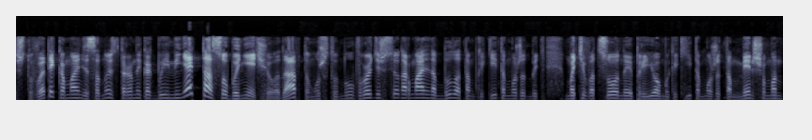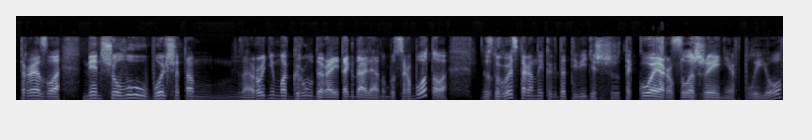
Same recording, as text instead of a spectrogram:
что в этой команде, с одной стороны, как бы и менять-то особо нечего, да, потому что, ну, вроде же все нормально было, там какие-то, может быть, мотивационные приемы, какие-то, может, там меньше Монтрезла, меньше Лу, больше там, не знаю, Родни Макгрудера и так далее, оно бы сработало. С другой стороны, когда ты видишь такое разложение в плей-офф,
